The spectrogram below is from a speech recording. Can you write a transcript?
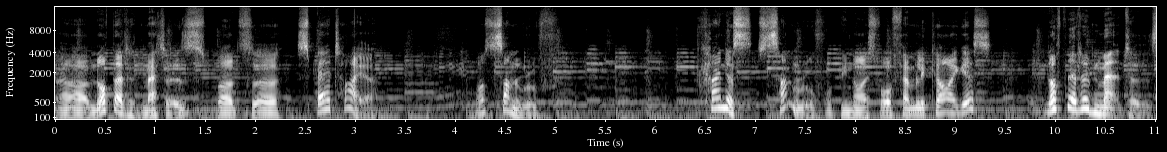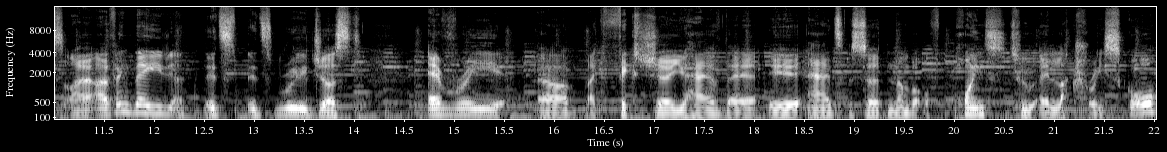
Uh, not that it matters, but uh, spare tire or sunroof. Kind of sunroof would be nice for a family car, I guess. Not that it matters. I, I think they it's it's really just every uh, like fixture you have there, it adds a certain number of points to a luxury score,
